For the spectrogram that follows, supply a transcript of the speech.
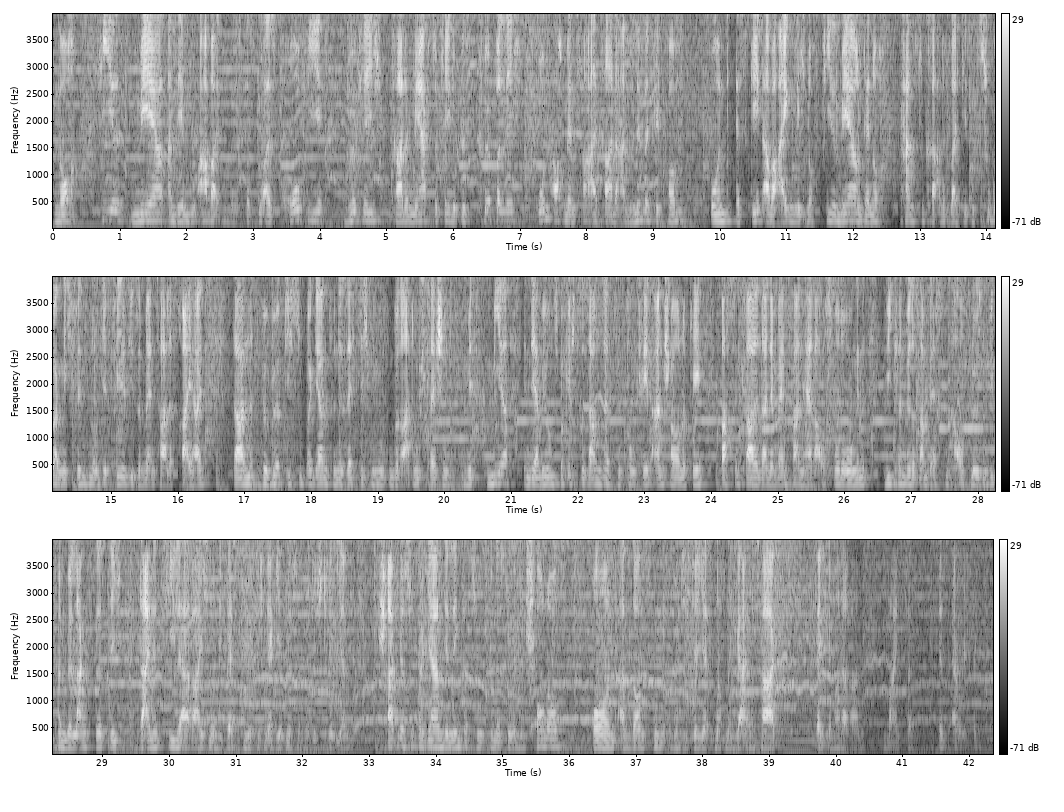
noch viel mehr, an dem du arbeiten willst, dass du als Profi wirklich gerade merkst, okay, du bist körperlich und auch mental gerade an Limit gekommen und es geht aber eigentlich noch viel mehr und dennoch kannst du gerade vielleicht diesen Zugang nicht finden und dir fehlt diese mentale Freiheit, dann bewirb dich super gern für eine 60 Minuten Beratungssession mit mir, in der wir uns wirklich zusammensetzen, konkret anschauen, okay, was sind gerade deine mentalen Herausforderungen, wie können wir das am besten auflösen, wie können wir langfristig deine Ziele erreichen und die bestmöglichen Ergebnisse für dich kreieren. Schreib mir super gern, den Link dazu findest du in den Show Notes und ansonsten wünsche ich dir jetzt noch einen geilen Tag. Denk immer daran, Mindset is everything.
